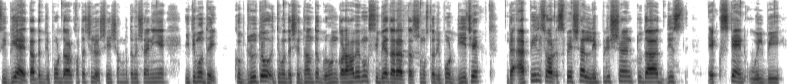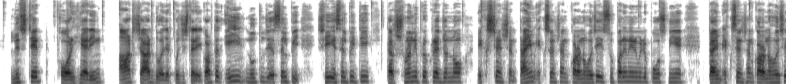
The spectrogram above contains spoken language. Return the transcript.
সিবিআই তাদের রিপোর্ট দেওয়ার কথা ছিল, সেই সংক্রান্ত বিষয় নিয়ে ইতিমধ্যেই খুব দ্রুত ইতিমধ্যে সিদ্ধান্ত গ্রহণ করা হবে এবং সিবিআই তারা তার সমস্ত রিপোর্ট দিয়েছে। The appeals or special leave petition to the this extent will be listed for hearing আট চার দু হাজার পঁচিশ তারিখ। অর্থাৎ এই নতুন যে এসএলপি সেই এসএলপিটি তার শুনানি প্রক্রিয়ার জন্য এক্সটেনশন টাইম এক্সটেনশন করানো হয়েছে। এই সুপার নিউমেরি পোস্ট নিয়ে টাইম এক্সটেনশন করানো হয়েছে।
